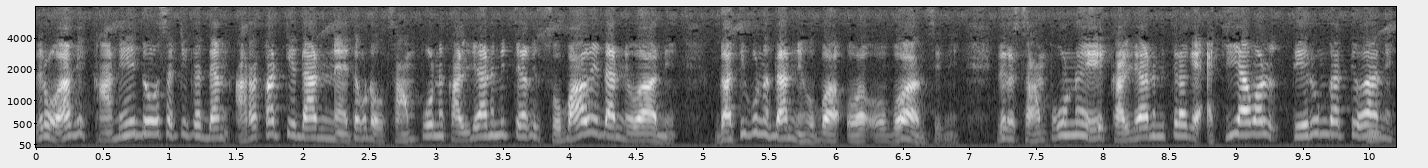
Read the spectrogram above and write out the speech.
ඒතර ඔයාගේ කනේ දෝෂ ටික දැන් අර කට්ටිය දන්නේ නැහැ. එතකොට සම්පූර්ණ කල්යාණ මිත්‍රයාගේ ස්වභාවය දන්නේ ඔයානේ. ගතිගුණ දන්නේ ඔබ ඔබ වහන්සේනේ. ඒතර සම්පූර්ණ ඒ කල්යාණ මිත්‍රයාගේ ඇකියාවල් තේරුම් ගත්තේ ඔයානේ.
